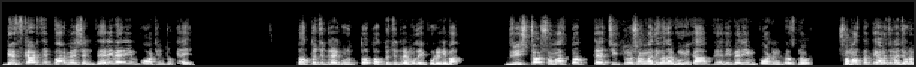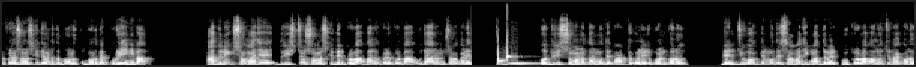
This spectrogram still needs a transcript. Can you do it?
discursive formation very very important okay তথ্যচিত্রের গুরুত্ব, তথ্যচিত্রের মধ্যেই পড়ে নিবা। দৃষ্ট সমাজতত্ত্বে চিত্র সাংবাদিকতার ভূমিকা ভেরি ভেরি ইম্পর্টেন্ট প্রশ্ন। সমাজতাত্ত্বিক আলোচনা জনপ্রিয় সংস্কৃতি, ওটা তো বড়দের পড়েই নিবা। আধুনিক সমাজে দৃষ্ট সংস্কৃতির প্রভাব ভালো করে পড়বা। উদাহরণ সহকারে ও দৃশ্যমানতার মধ্যে পার্থক্য নিরূপণ করো। দেন যুবকদের মধ্যে সামাজিক মাধ্যমের কুপ্রভাব আলোচনা করো।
